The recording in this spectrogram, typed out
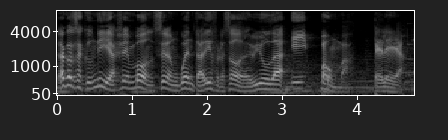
La cosa es que un día Jane Bond se lo encuentra disfrazado de viuda y ¡pumba! Pelea.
